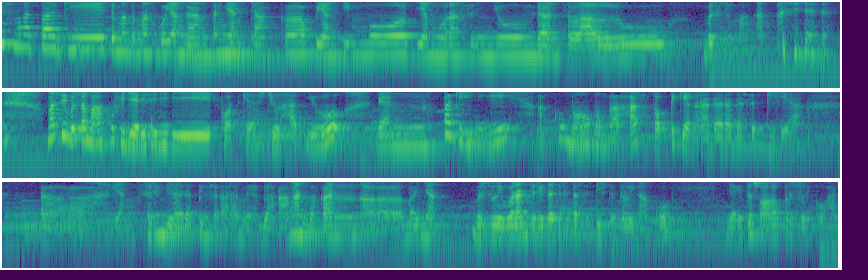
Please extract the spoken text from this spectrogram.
semangat pagi teman-temanku yang ganteng, yang cakep, yang imut, yang murah senyum dan selalu bersemangat. Masih bersama aku Vidya di sini di podcast Curhat Yuk dan pagi ini aku mau membahas topik yang rada-rada sedih ya. Uh, yang sering dihadapin sekarang deh belakangan bahkan uh, banyak berseliweran cerita-cerita sedih ke telingaku yaitu soal perselingkuhan.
